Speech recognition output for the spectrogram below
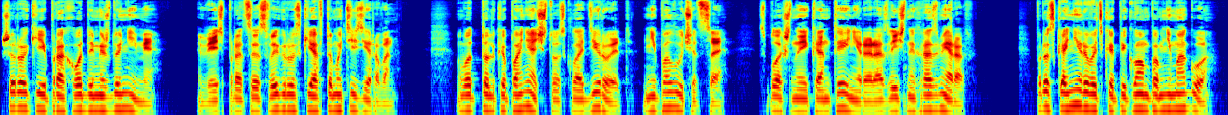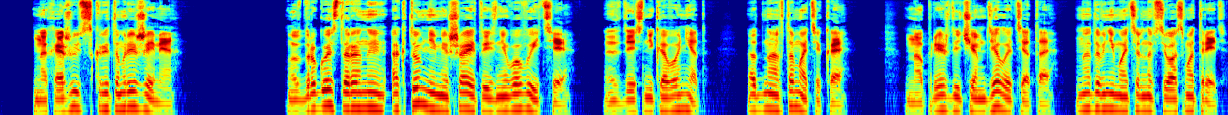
широкие проходы между ними. Весь процесс выгрузки автоматизирован. Вот только понять, что складирует, не получится. Сплошные контейнеры различных размеров. Просканировать копикомпом не могу. Нахожусь в скрытом режиме. С другой стороны, а кто мне мешает из него выйти? Здесь никого нет. Одна автоматика. Но прежде чем делать это, надо внимательно все осмотреть.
